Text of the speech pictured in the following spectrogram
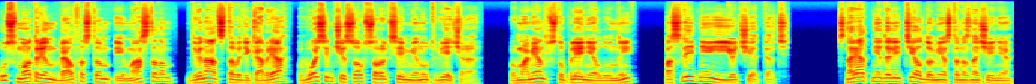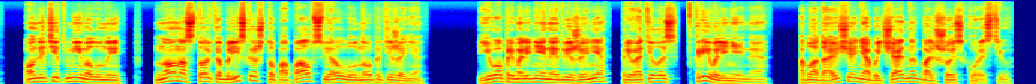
усмотрен Белфастом и Мастоном 12 декабря в 8 часов 47 минут вечера, в момент вступления Луны последнюю ее четверть. Снаряд не долетел до места назначения. Он летит мимо Луны, но настолько близко, что попал в сферу лунного притяжения. Его прямолинейное движение превратилось в криволинейное, обладающее необычайно большой скоростью.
